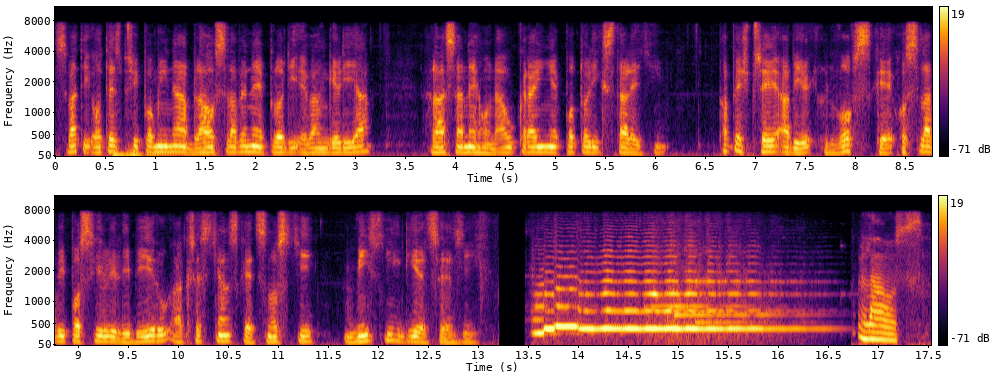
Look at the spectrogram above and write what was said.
svatý otec připomíná blahoslavené plody evangelia, hlásaného na Ukrajině po tolik staletí. Papež přeje, aby lvovské oslavy posílili víru a křesťanské cnosti v místních diecézích. Laos.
